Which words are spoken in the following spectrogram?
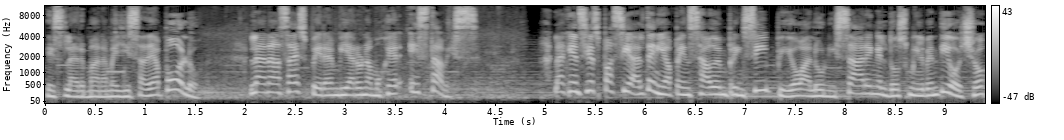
es la hermana melliza de Apolo. La NASA espera enviar una mujer esta vez. La agencia espacial tenía pensado en principio alunizar en el 2028,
